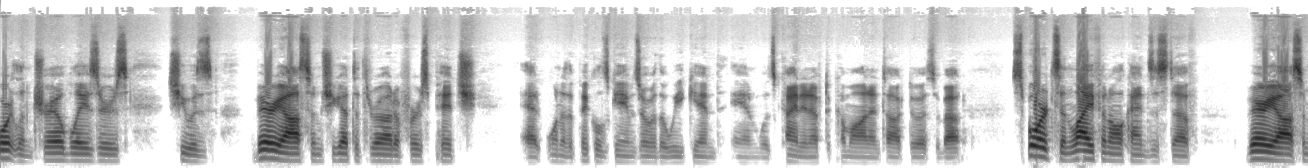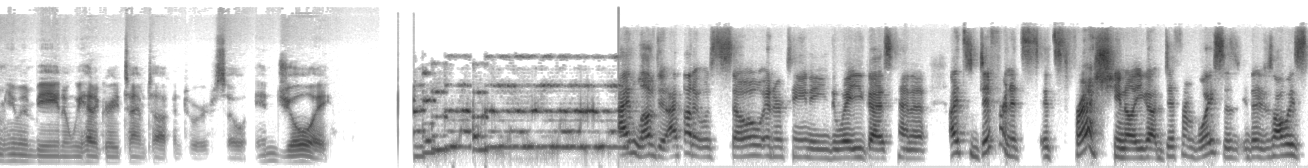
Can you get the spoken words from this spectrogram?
Portland Trailblazers. She was very awesome. She got to throw out a first pitch at one of the Pickles games over the weekend and was kind enough to come on and talk to us about sports and life and all kinds of stuff. Very awesome human being, and we had a great time talking to her. So enjoy. I loved it. I thought it was so entertaining the way you guys kind of it's different. It's it's fresh. You know, you got different voices. There's always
